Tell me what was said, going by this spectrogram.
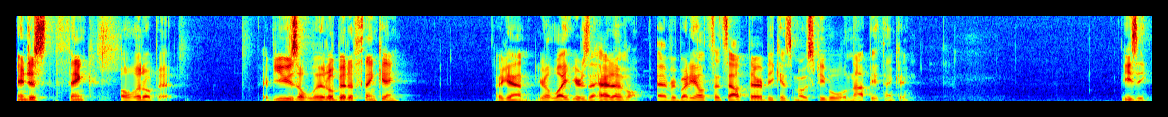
and just think a little bit. If you use a little bit of thinking, Again, you're light years ahead of everybody else that's out there because most people will not be thinking. Easy.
